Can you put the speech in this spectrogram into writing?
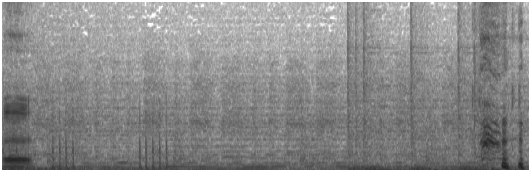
あ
